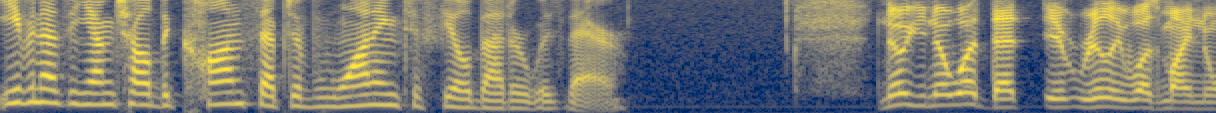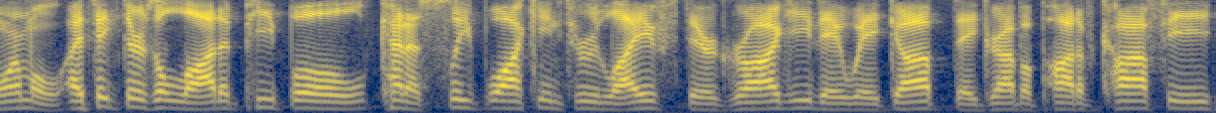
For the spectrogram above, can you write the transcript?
even as a young child, the concept of wanting to feel better was there. No, you know what? That it really was my normal. I think there's a lot of people kind of sleepwalking through life. They're groggy. They wake up. They grab a pot of coffee.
